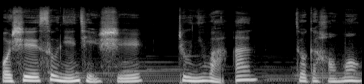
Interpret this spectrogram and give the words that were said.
我是素年锦时，祝你晚安，做个好梦。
